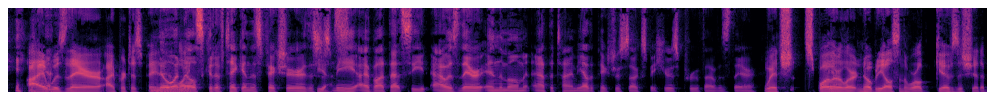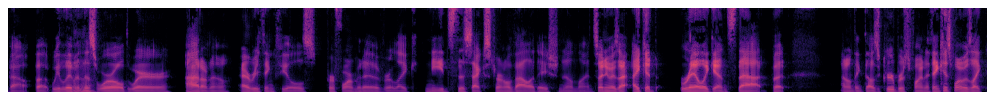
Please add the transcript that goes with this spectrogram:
I was there, I participated. No one like- else could have taken this picture. This Yes. was me. I bought that seat. I was there in the moment at the time. Yeah, the picture sucks, but here's proof I was there. which spoiler alert nobody else in the world gives a shit about but we live in this mm-hmm. world where i don't know everything feels performative or like needs this external validation online so anyways i, I could rail against that but i don't think that was gruber's point i think his point was like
